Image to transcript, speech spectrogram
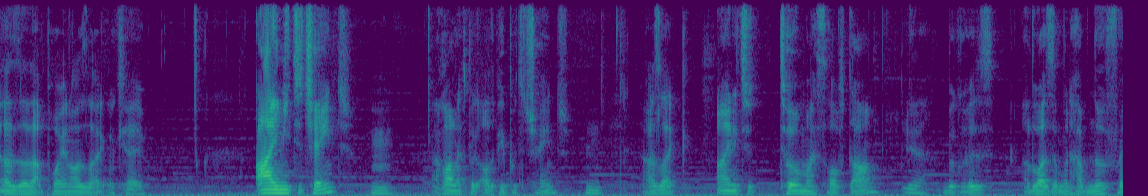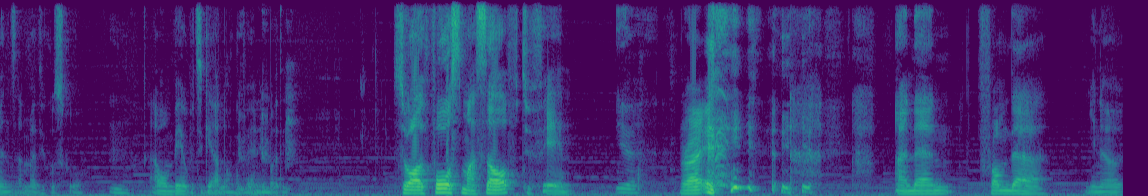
I was at that point. I was like, okay, I need to change. Hmm. I can't expect other people to change. Hmm. I was like, I need to tone myself down Yeah. because otherwise I'm gonna have no friends at medical school. Mm. I won't be able to get along with anybody. So I forced myself to fit in, Yeah. right? and then from there, you know,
